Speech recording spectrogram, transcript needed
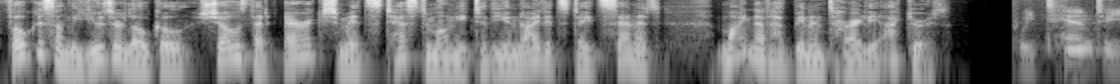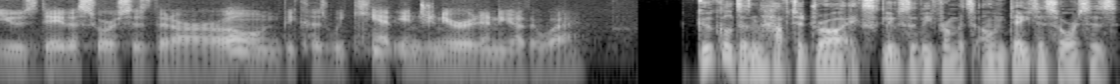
Focus on the user local shows that Eric Schmidt's testimony to the United States Senate might not have been entirely accurate. We tend to use data sources that are our own because we can't engineer it any other way. Google doesn't have to draw exclusively from its own data sources.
